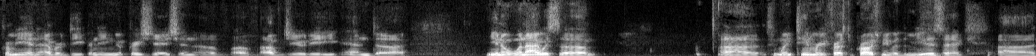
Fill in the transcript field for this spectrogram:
for me, an ever deepening appreciation of of, of Judy. And uh, you know, when I was uh, uh, when Tina Marie first approached me with the music, uh,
